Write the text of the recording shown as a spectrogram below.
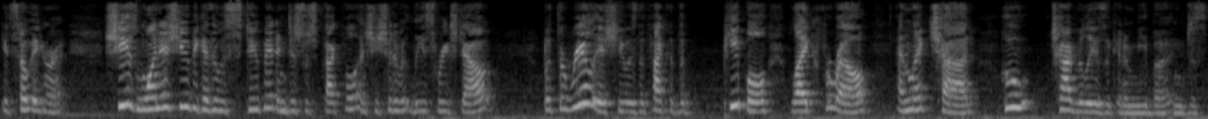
It's so ignorant. She's one issue because it was stupid and disrespectful and she should have at least reached out. But the real issue is the fact that the people like Pharrell and like Chad, who Chad really is like an amoeba and just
